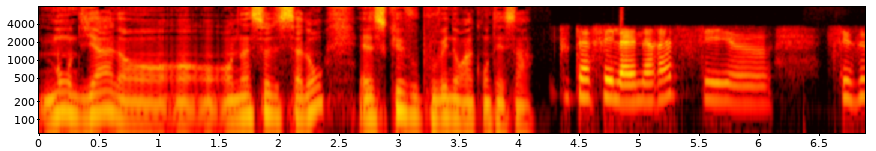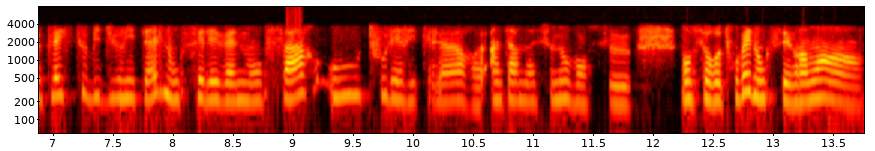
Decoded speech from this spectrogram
mondial en, en, en un seul salon. Est-ce que vous pouvez nous raconter ça Tout à fait. La NRF, c'est euh, The Place to Be du retail, donc c'est l'événement phare où tous les retailers euh, internationaux vont se vont se retrouver. Donc c'est vraiment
